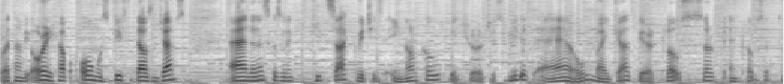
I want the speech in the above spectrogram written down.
Right now we already have almost 50,000 gems. And the next is to Kitsak, which is. Make sure that you submit it. And oh my god, we are closer and closer to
